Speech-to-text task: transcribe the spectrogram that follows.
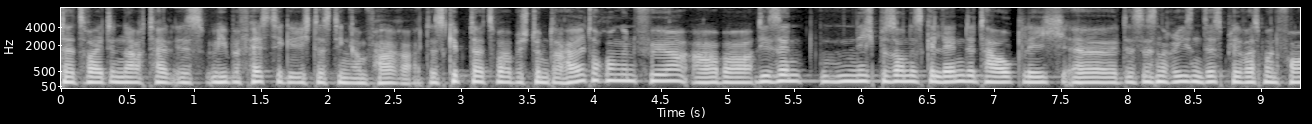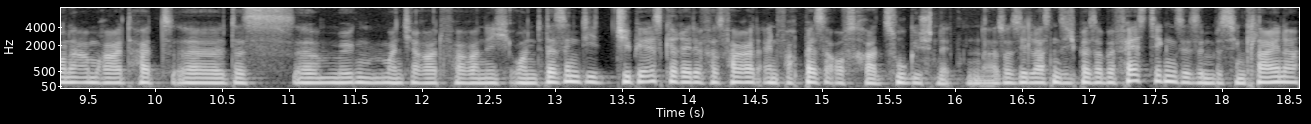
Der zweite Nachteil ist, wie befestige ich das Ding am Fahrrad? Es gibt da zwar bestimmte Halterungen für, aber die sind nicht besonders geländetauglich. Äh, Das ist ein riesen Display, was man vorne am Rad hat. Äh, Das äh, mögen manche Radfahrer nicht. Und das sind die GPS-Geräte fürs Fahrrad einfach besser aufs Rad zugeschnitten. Also sie lassen sich besser befestigen, sie sind ein bisschen kleiner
